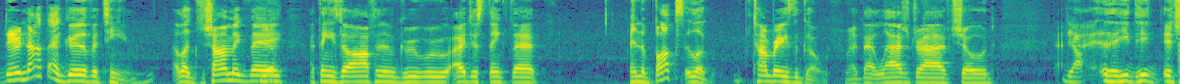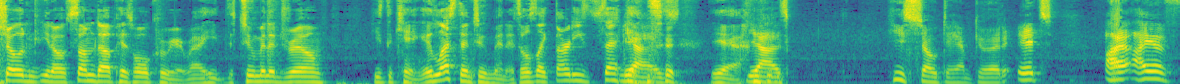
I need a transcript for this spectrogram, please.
they're not that good of a team. Like Sean McVay, yeah. I think he's the offensive guru. I just think that in the Bucs, look, Tom Brady's the go. Right, that last drive showed yeah, he, he it showed you know summed up his whole career. Right, he the two minute drill. He's the king. In less than two minutes, it was like thirty seconds. Yeah, yeah, yeah. he's so damn good. It's I I have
